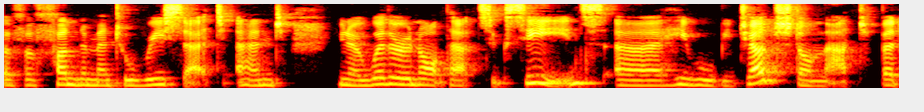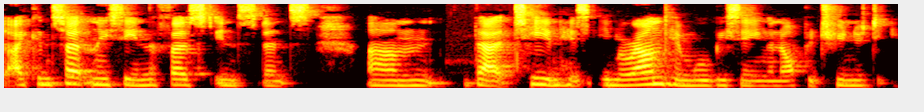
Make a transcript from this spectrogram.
of a fundamental reset. And, you know, whether or not that succeeds, uh, he will be judged on that. But I can certainly see in the first instance um, that he and his team around him will be seeing an opportunity.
